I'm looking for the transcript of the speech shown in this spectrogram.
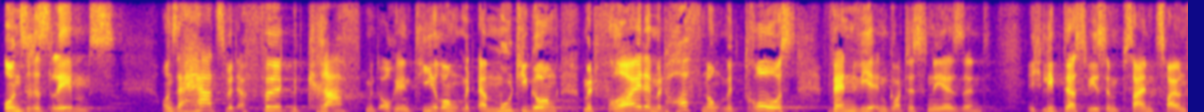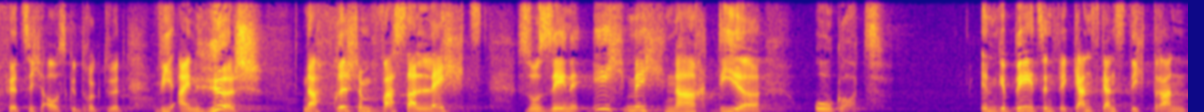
unseres Lebens. Unser Herz wird erfüllt mit Kraft, mit Orientierung, mit Ermutigung, mit Freude, mit Hoffnung, mit Trost, wenn wir in Gottes Nähe sind. Ich liebe das, wie es im Psalm 42 ausgedrückt wird. Wie ein Hirsch nach frischem Wasser lechzt, so sehne ich mich nach dir, o oh Gott. Im Gebet sind wir ganz, ganz dicht dran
